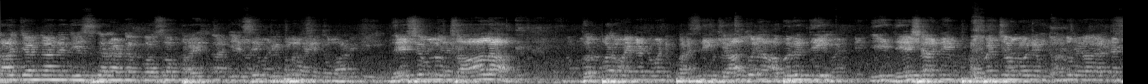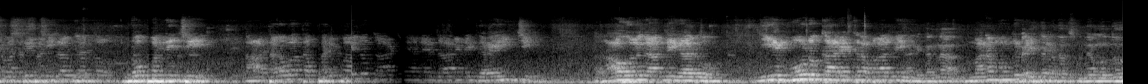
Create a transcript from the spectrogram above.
రాజ్యాంగాన్ని తీసుకురావడం కోసం ప్రయత్నం చేసి విఫలమైన దేశంలో చాలా దుర్భరమైనటువంటి పరిస్థితి జాతుల గాంధీ గారు ఈ మూడు కార్యక్రమాల్ని మన ముందు తెలుసుకునే ముందు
